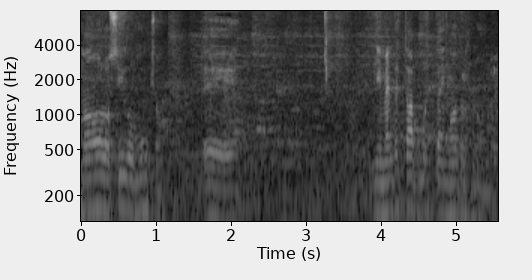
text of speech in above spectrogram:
no lo sigo mucho. Eh, mi mente está puesta en otros nombres.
